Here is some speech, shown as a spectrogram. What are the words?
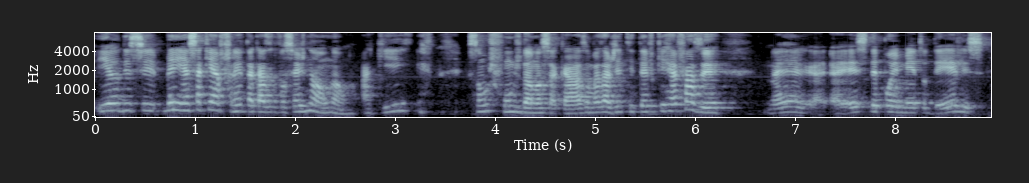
E eu disse: Bem, essa aqui é a frente da casa de vocês? Não, não. Aqui são os fundos da nossa casa, mas a gente teve que refazer. Né? Esse depoimento deles,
